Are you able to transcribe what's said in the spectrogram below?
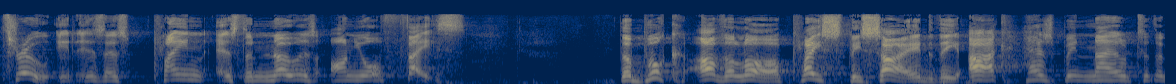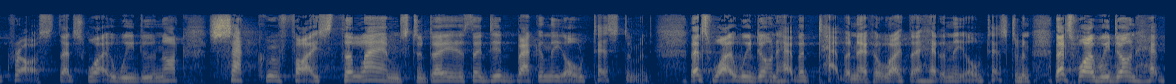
through. It is as plain as the nose on your face the book of the law placed beside the ark has been nailed to the cross. That's why we do not sacrifice the lambs today as they did back in the Old Testament. That's why we don't have a tabernacle like they had in the Old Testament. That's why we don't have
